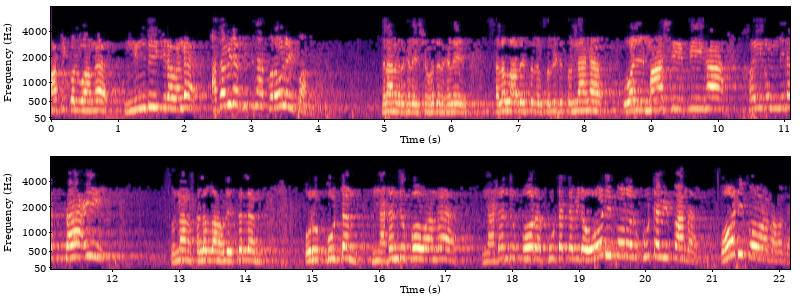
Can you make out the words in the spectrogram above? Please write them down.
மாட்டிக்கொள்வாங்க. நின்றிருக்கிறவங்க அதை விட பித்னா குறவுல இருப்பாங்க. மேலானவர்களே சகோதரர்களே ஸல்லல்லாஹு அலைஹி சொல்லிட்டு சொன்னாங்க வல் மாஷி ஃபீஹா கைரும் மினஸ் சொன்னாங்க ஸல்லல்லாஹு செல்லம் ஒரு கூட்டம் நடந்து போவாங்க நடந்து போற கூட்டத்தை விட ஓடி போற ஒரு கூட்டம் விற்பாங்க. ஓடி போவாங்க அவங்க.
